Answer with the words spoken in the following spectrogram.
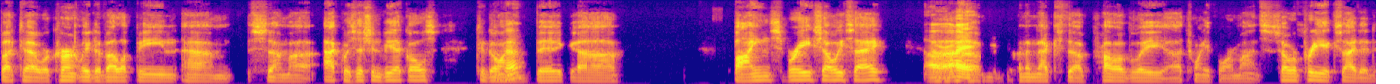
but uh, we're currently developing um, some uh, acquisition vehicles to go on a big uh, buying spree, shall we say? All right. um, in the next uh, probably uh, 24 months. So we're pretty excited,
